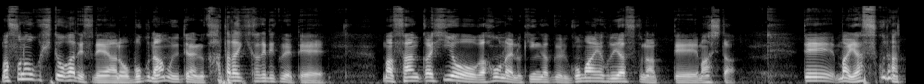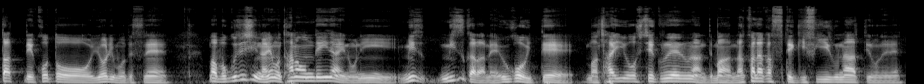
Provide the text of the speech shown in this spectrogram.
まあ、その人がですねあの僕何も言ってないのに働きかけてくれて、まあ、参加費用が本来の金額より5万円ほど安くなってました。で、まあ、安くなったってことよりもですね、まあ、僕自身何も頼んでいないのに、自自らね、動いて、まあ、対応してくれるなんて、まあ、なかなか素敵すぎるなっていうのでね、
